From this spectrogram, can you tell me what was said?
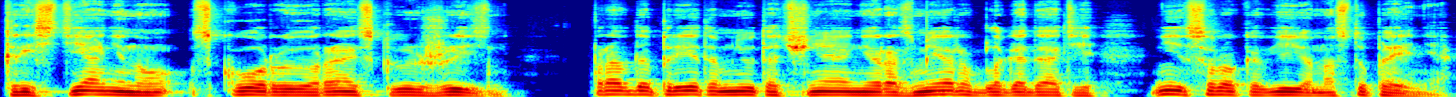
крестьянину скорую райскую жизнь, правда при этом не уточняя ни размеров благодати, ни сроков ее наступления.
